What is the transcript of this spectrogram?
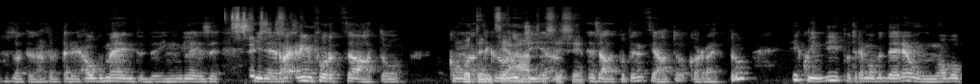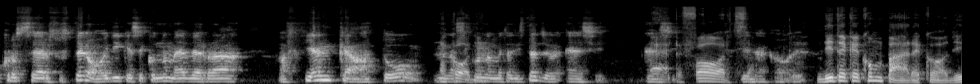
scusate l'altro termine, augmented in inglese, Sì, viene sì, ra- sì. rinforzato con la Potenziato, tecnologia, sì, sì. esatto, potenziato, corretto, e quindi potremo vedere un nuovo crosshair su steroidi che secondo me verrà affiancato nella seconda metà di stagione. Eh sì, eh, Eh, sì, per forza. Dite che compare Cody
